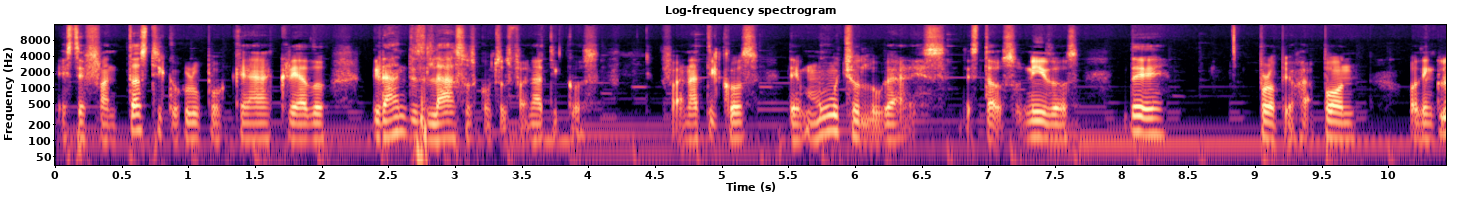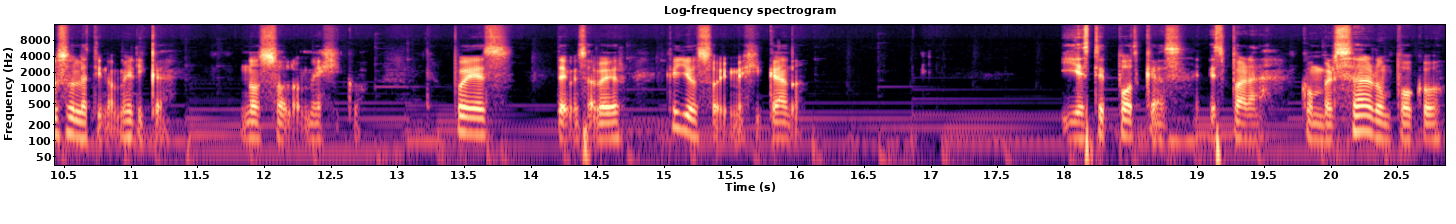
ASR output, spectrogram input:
este fantástico grupo que ha creado grandes lazos con sus fanáticos, fanáticos de muchos lugares, de Estados Unidos, de propio Japón o de incluso Latinoamérica, no solo México. Pues deben saber que yo soy mexicano. Y este podcast es para conversar un poco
